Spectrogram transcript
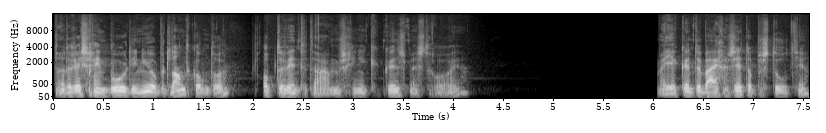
Nou, er is geen boer die nu op het land komt hoor. Op de wintertarwe. Misschien een kunstmest gooien. Maar je kunt erbij gaan zitten op een stoeltje.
